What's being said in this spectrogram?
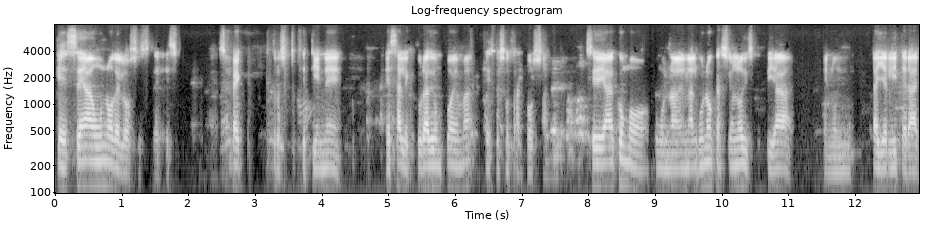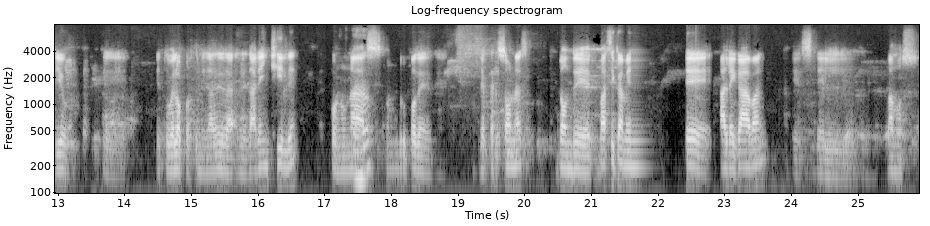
que sea uno de los este, espectros que tiene esa lectura de un poema, eso es otra cosa. Sería como, como en alguna ocasión lo discutía en un taller literario que, tuve la oportunidad de, dar en Chile con, unas, un grupo de, de personas donde básicamente alegaban este, vamos,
